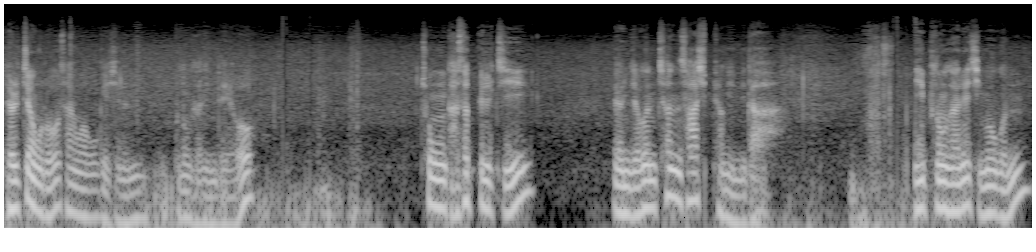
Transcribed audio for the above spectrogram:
별장으로 사용하고 계시는 부동산인데요. 총 5필지 면적은 1040평입니다. 이 부동산의 지목은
